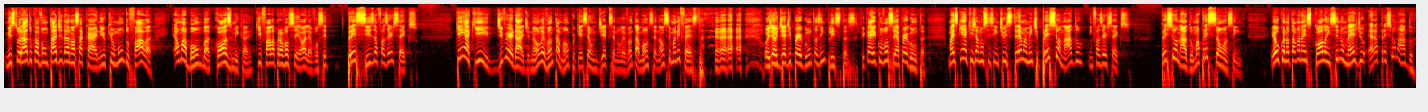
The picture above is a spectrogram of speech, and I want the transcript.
misturado com a vontade da nossa carne e o que o mundo fala, é uma bomba cósmica que fala para você: olha, você precisa fazer sexo. Quem aqui, de verdade, não levanta a mão, porque esse é um dia que você não levanta a mão, que você não se manifesta. Hoje é o dia de perguntas implícitas. Fica aí com você a pergunta. Mas quem aqui já não se sentiu extremamente pressionado em fazer sexo? Pressionado, uma pressão assim. Eu, quando eu estava na escola, ensino médio, era pressionado.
